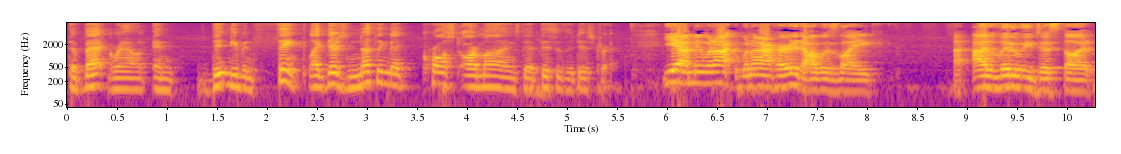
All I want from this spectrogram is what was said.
the background and didn't even think like there's nothing that crossed our minds that this is a diss track. Yeah, I mean, when I when I heard it, I was like, I, literally just thought,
